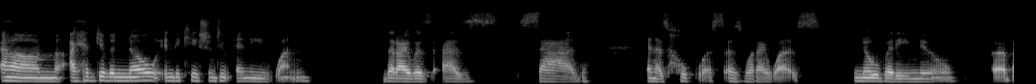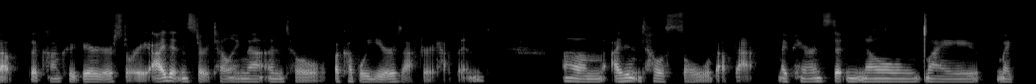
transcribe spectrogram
Um, i had given no indication to anyone that i was as sad and as hopeless as what i was. Nobody knew about the concrete barrier story. I didn't start telling that until a couple years after it happened. Um, i didn't tell a soul about that. My parents didn't know. My my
